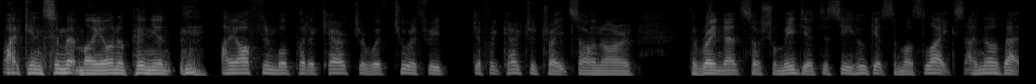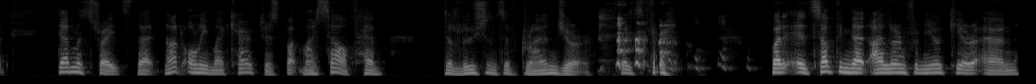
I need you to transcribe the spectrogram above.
If I can submit my own opinion, I often will put a character with two or three different character traits on our the Raindance social media to see who gets the most likes. I know that demonstrates that not only my characters but myself have delusions of grandeur. But it's, but it's something that I learned from you, Kira, and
